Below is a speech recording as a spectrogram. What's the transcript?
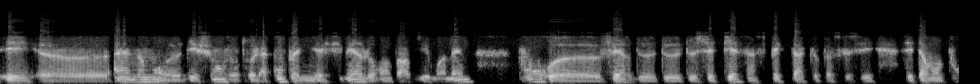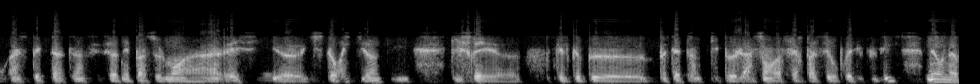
et euh, un an euh, d'échange entre la compagnie La Chimère, Laurent Barbier et moi-même, pour euh, faire de, de, de, cette pièce un spectacle, parce que c'est c'est avant tout un spectacle. Hein, ça n'est pas seulement un, récit euh, historique hein, qui qui serait euh, quelque peu peut-être un petit peu lassant à faire passer auprès du public, mais on a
